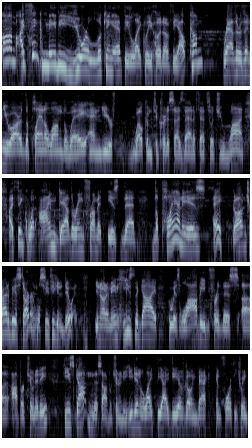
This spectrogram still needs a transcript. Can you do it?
Um, I think maybe you're looking at the likelihood of the outcome rather than you are the plan along the way, and you're welcome to criticize that if that's what you want. I think what I'm gathering from it is that the plan is, hey, go out and try to be a starter, and we'll see if you can do it. You know what I mean? He's the guy who has lobbied for this uh, opportunity. He's gotten this opportunity. He didn't like the idea of going back and forth between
